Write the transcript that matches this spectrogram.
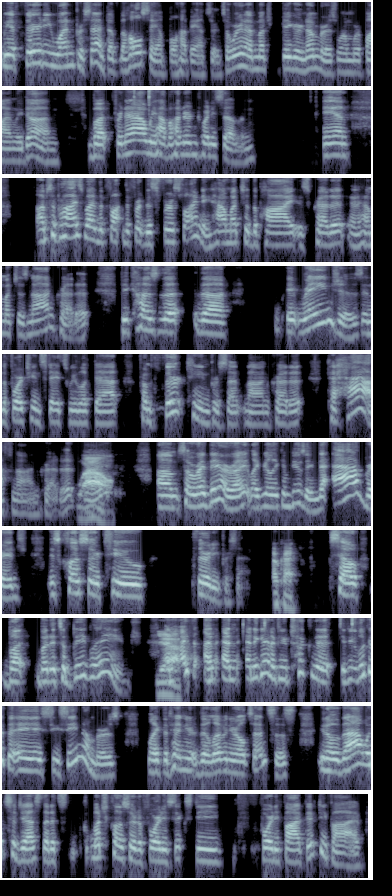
we have 31% of the whole sample have answered. So we're going to have much bigger numbers when we're finally done. But for now, we have 127. And I'm surprised by the, the, this first finding, how much of the pie is credit and how much is non-credit, because the, the it ranges in the 14 states we looked at from 13% non-credit to half non-credit. Wow. Right? Um, so right there, right, like really confusing. The average is closer to 30%. Okay. So, but but it's a big range. Yeah. And, th- and and and again, if you took the if you look at the AACC numbers, like the 10 year the 11 year old census, you know that would suggest that it's much closer to 40, 60, 45, 55.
